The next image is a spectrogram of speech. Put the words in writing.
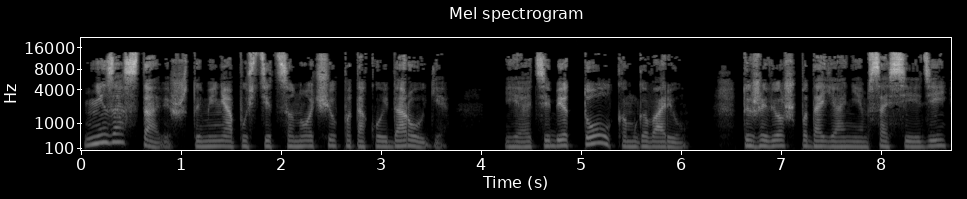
не заставишь ты меня пуститься ночью по такой дороге. Я тебе толком говорю. Ты живешь подаянием соседей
